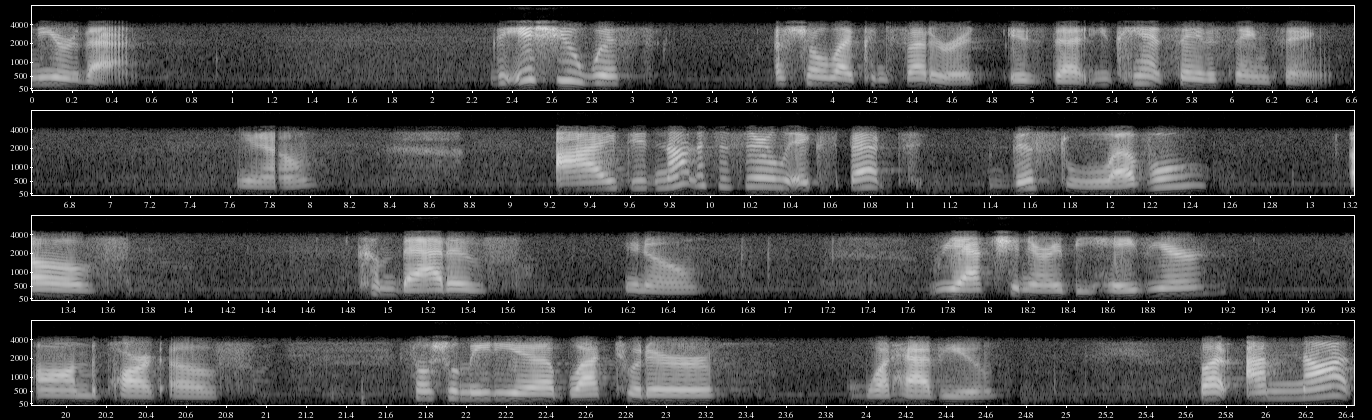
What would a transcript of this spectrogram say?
near that. The issue with a show like Confederate is that you can't say the same thing. You know? I did not necessarily expect this level of combative, you know, reactionary behavior on the part of social media, Black Twitter, what have you. But I'm not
